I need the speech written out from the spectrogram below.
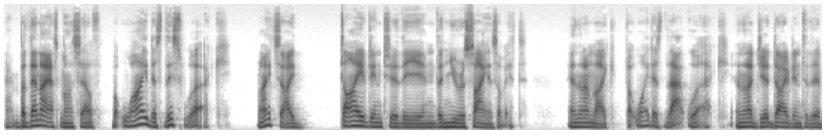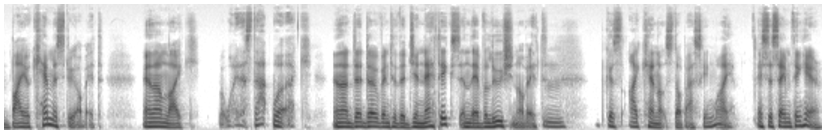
Uh, But then I asked myself, but why does this work? Right. So I dived into the um, the neuroscience of it, and then I'm like, but why does that work? And then I j- dived into the biochemistry of it, and I'm like, but why does that work? And I d- dove into the genetics and the evolution of it hmm. because I cannot stop asking why. It's the same thing here.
